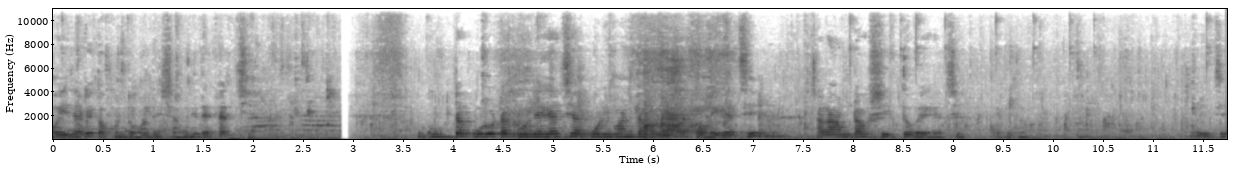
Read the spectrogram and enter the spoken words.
হয়ে যাবে, তখন তোমাদের সামনে দেখাচ্ছি। গুড়টা পুরোটা গলে গেছে আর পরিমাণটা অনেকটা কমে গেছে। আর আমটাও সিদ্ধ হয়ে গেছে, একদম। হয়েছে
